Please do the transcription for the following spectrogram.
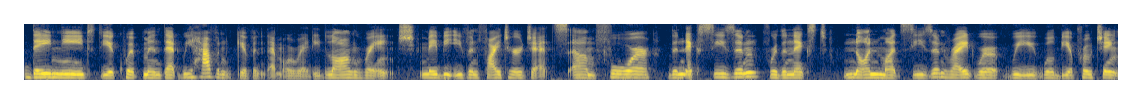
they need the equipment that we haven't given them already long range, maybe even fighter jets um, for the next season, for the next non mud season, right? Where we will be approaching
